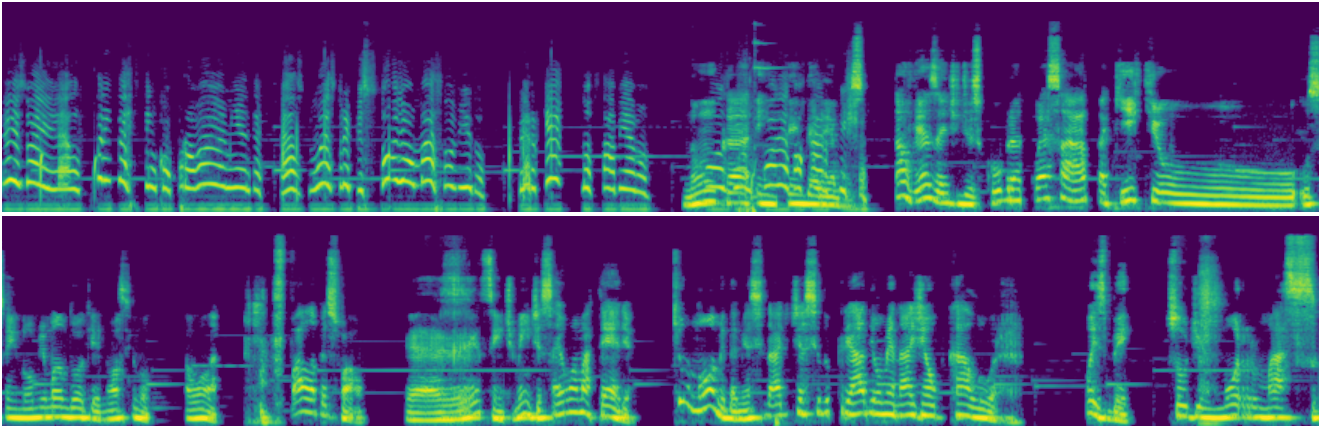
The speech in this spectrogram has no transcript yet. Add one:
Isso aí, é o 35, provavelmente é nosso episódio mais ouvido. Por qué? Não sabemos. Nunca entenderemos. Talvez a gente descubra com essa ata aqui que o, o sem nome mandou aqui, não assinou. Então, vamos lá. Fala pessoal. É, recentemente saiu uma matéria que o nome da minha cidade tinha sido criado em homenagem ao calor. Pois bem, sou de Mormaço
